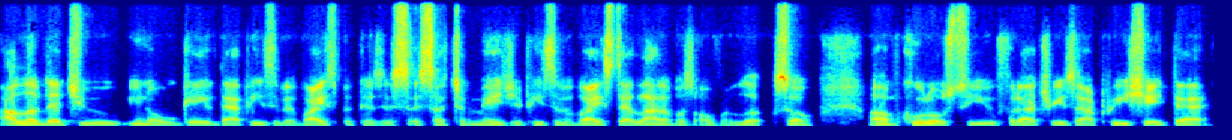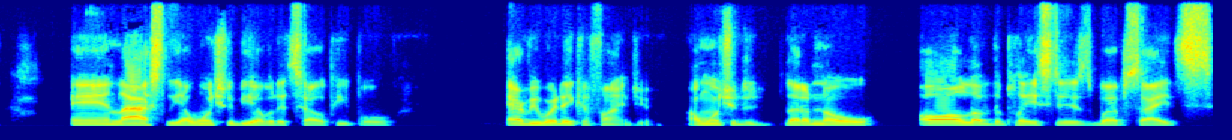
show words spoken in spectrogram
I love that you, you know, gave that piece of advice because it's, it's such a major piece of advice that a lot of us overlook. So um, kudos to you for that, Teresa. I appreciate that. And lastly, I want you to be able to tell people everywhere they can find you. I want you to let them know all of the places, websites,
